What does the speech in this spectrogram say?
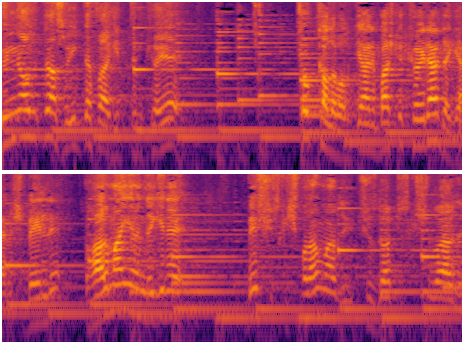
Ünlü olduktan sonra ilk defa gittim köye. Çok kalabalık yani başka köyler de gelmiş belli. Harman yerinde yine 500 kişi falan vardı, 300-400 kişi vardı.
